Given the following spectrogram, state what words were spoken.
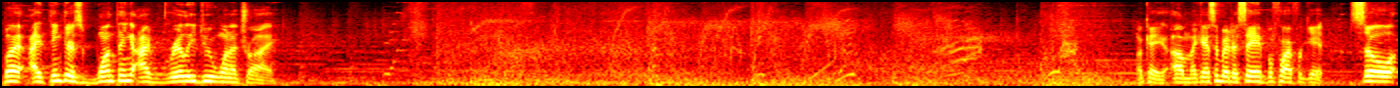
But I think there's one thing I really do want to try. Okay, um, I guess I better say it before I forget. So,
